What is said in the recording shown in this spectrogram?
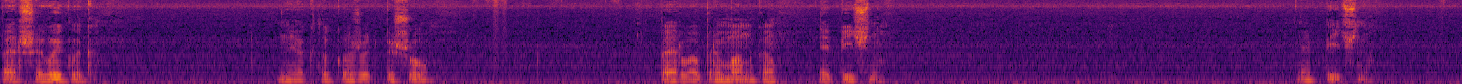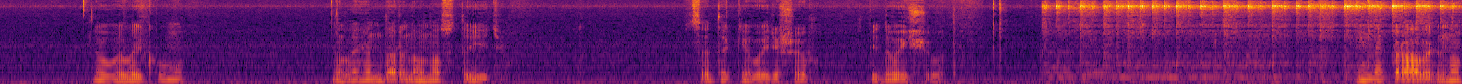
Перший виклик, як то кажуть, пішов. Перша приманка епічна. Епічно. У великому. Легендарно в нас стоїть. Все-таки вирішив підвищувати. Неправильно.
